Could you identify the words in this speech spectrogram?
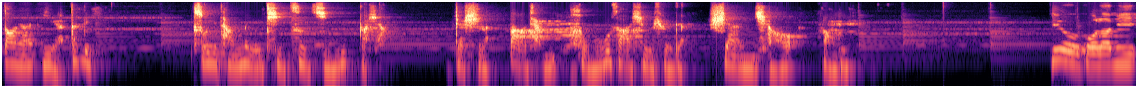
当然也得利益，所以他没有替自己着想，这是大乘菩萨修学的善巧方便。六波罗蜜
